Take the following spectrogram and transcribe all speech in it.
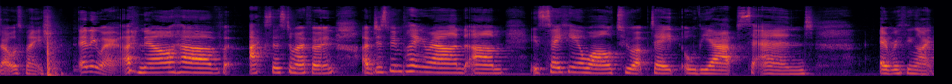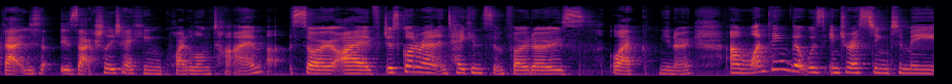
that was my issue. Anyway, I now have access to my phone. I've just been playing around. Um, it's taking a while to update all the apps and everything like that is, is actually taking quite a long time. So I've just gone around and taken some photos like, you know. Um, one thing that was interesting to me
